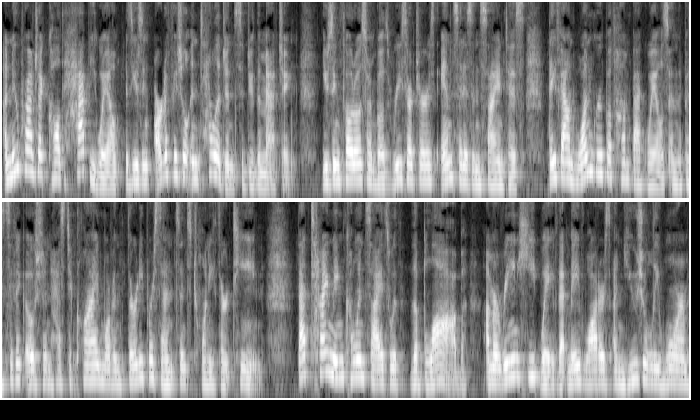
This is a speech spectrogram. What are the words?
A new project called Happy Whale is using artificial intelligence to do the matching. Using photos from both researchers and citizen scientists, they found one group of humpback whales in the Pacific Ocean has declined more than 30% since 2013. That timing coincides with the blob, a marine heat wave that made waters unusually warm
